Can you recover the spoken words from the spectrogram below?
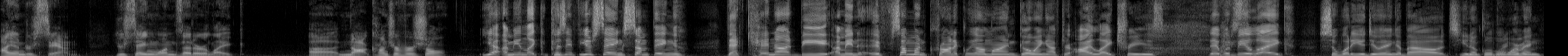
I understand. You're saying ones that are like uh, not controversial. Yeah, I mean, like, because if you're saying something that cannot be, I mean, if someone chronically online going after I like trees, they would be like, so what are you doing about, you know, global warming?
